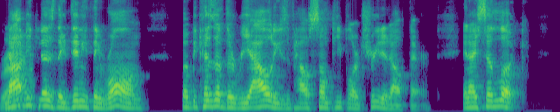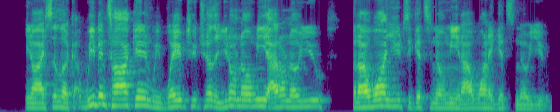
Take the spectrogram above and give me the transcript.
right. not because they did anything wrong, but because of the realities of how some people are treated out there. And I said, look, you know, I said, look, we've been talking, we've waved to each other. You don't know me, I don't know you, but I want you to get to know me and I want to get to know you.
